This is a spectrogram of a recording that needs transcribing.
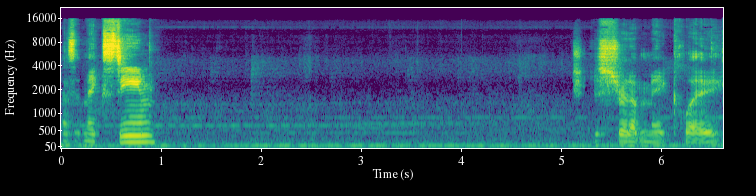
As it makes steam, Just straight up make clay.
